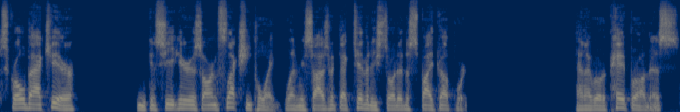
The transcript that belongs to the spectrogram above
scroll back here, you can see here is our inflection point when the seismic activity started to spike upward. And I wrote a paper on this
